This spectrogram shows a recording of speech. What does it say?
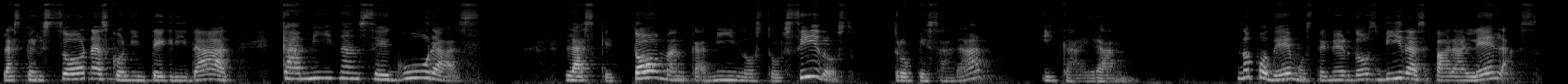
Las personas con integridad caminan seguras. Las que toman caminos torcidos tropezarán y caerán. No podemos tener dos vidas paralelas.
